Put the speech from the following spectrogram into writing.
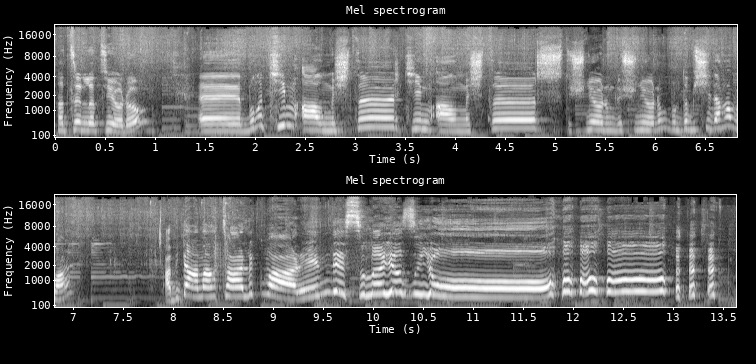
hatırlatıyorum. Ee, bunu kim almıştır? Kim almıştır? Düşünüyorum, düşünüyorum. Burada bir şey daha var. Aa, bir de anahtarlık var. Hem de Sıla yazıyor.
